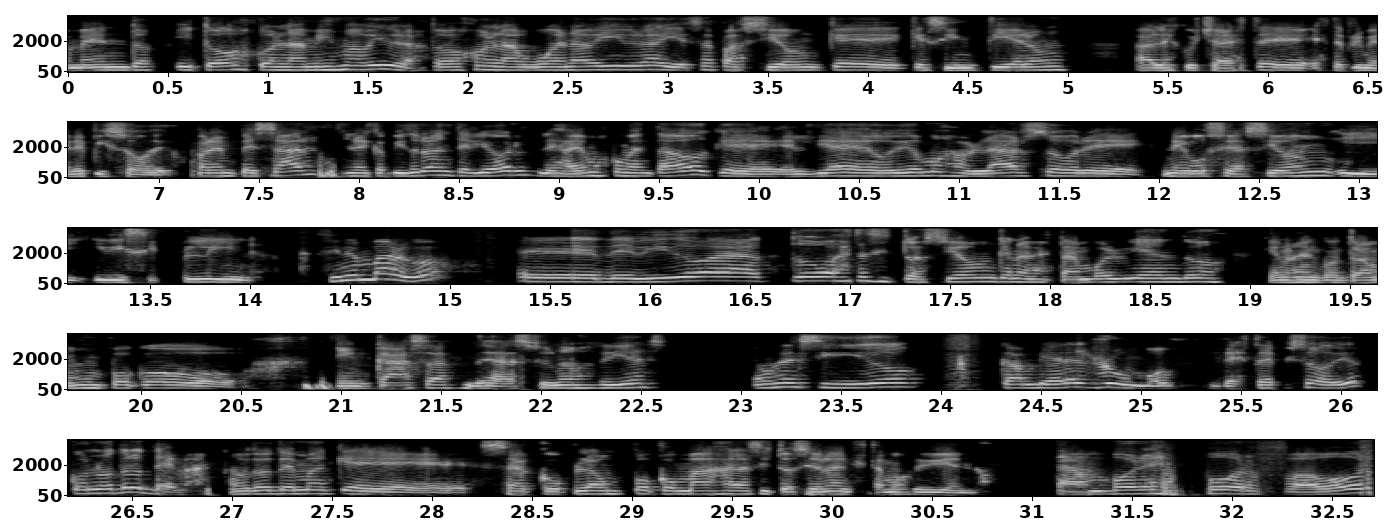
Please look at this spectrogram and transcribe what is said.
México y todos con la misma vibra, todos con la buena vibra y esa pasión que, que sintieron al escuchar este, este primer episodio. Para empezar, en el capítulo anterior les habíamos comentado que el día de hoy vamos a hablar sobre negociación y, disciplina. Sin embargo, eh, debido a toda esta situación que nos está envolviendo, que nos encontramos un poco en casa desde hace unos días, hemos decidido cambiar el rumbo de este episodio con otro tema, otro tema que se acopla un poco más a la situación en la que estamos viviendo. Tambores, por favor.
